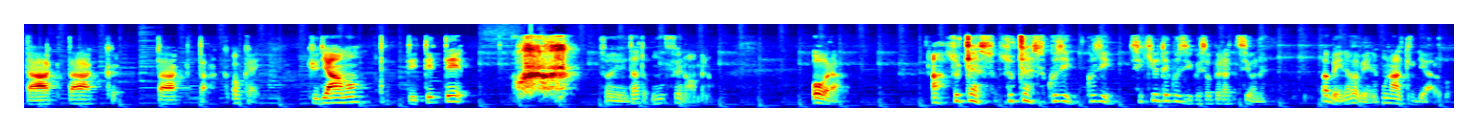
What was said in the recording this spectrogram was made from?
Tac, tac, tac, tac. Ok, chiudiamo. Ti, ti, ti. Sono diventato un fenomeno. Ora. Ah, successo, successo, così, così. Si chiude così questa operazione. Va bene, va bene, un altro dialogo.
